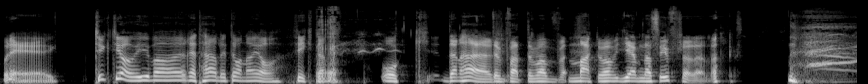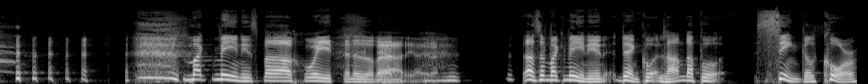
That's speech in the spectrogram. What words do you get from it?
Och det tyckte jag ju var rätt härligt då när jag fick den. Och den här... Det var, det var, Mac, det var jämna siffror eller? Mac Mini spöar skiten ur den. Ja, det det. Alltså Mac Mini, den landar på single core.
